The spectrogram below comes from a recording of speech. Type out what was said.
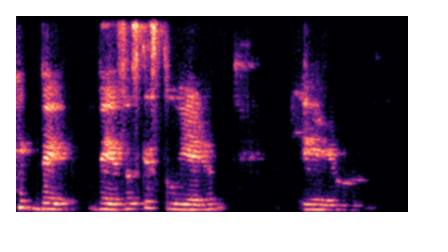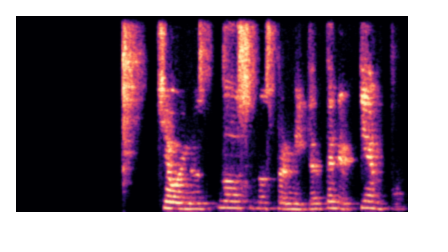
de, de esas que estuvieron. Eh, que hoy nos, nos, nos permiten tener tiempo,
